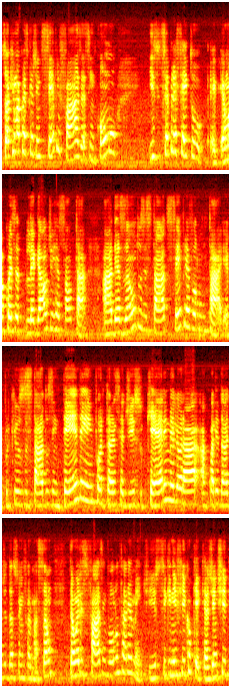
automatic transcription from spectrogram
Só que uma coisa que a gente sempre faz é assim, como isso sempre é feito, é uma coisa legal de ressaltar a adesão dos estados sempre é voluntária, porque os estados entendem a importância disso, querem melhorar a qualidade da sua informação, então eles fazem voluntariamente. Isso significa o quê? Que a gente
